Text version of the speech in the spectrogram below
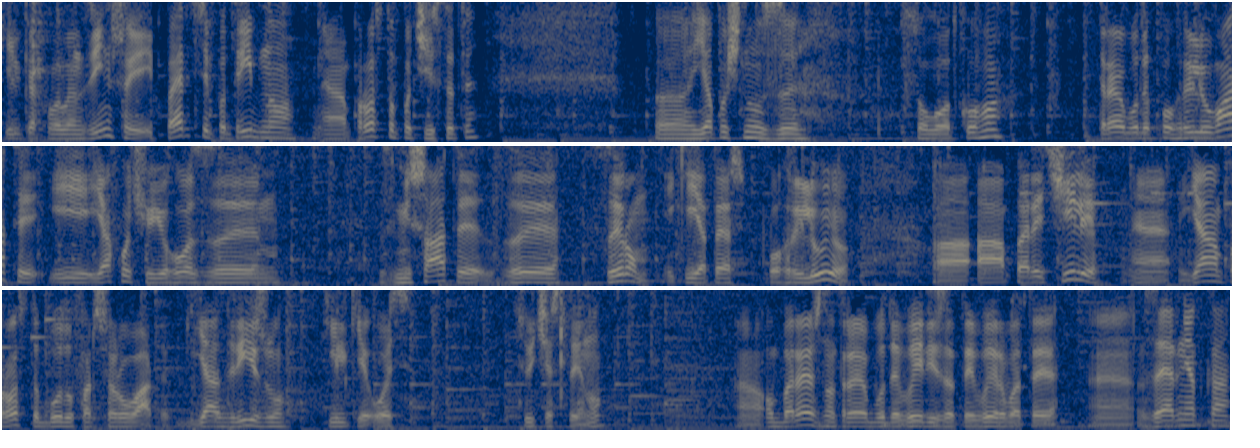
кілька хвилин з іншої. І перці потрібно е, просто почистити. Е, Я почну з солодкого. Треба буде погрилювати, і я хочу його з, змішати з сиром, який я теж погрилюю. А, а перед чилі е, я просто буду фарширувати. Я зріжу тільки ось цю частину. Е, Обережно треба буде вирізати, вирвати е, зернятка,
